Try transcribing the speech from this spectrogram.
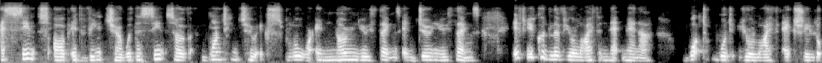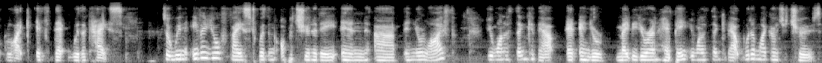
a sense of adventure, with a sense of wanting to explore and know new things and do new things. If you could live your life in that manner, what would your life actually look like if that were the case? So whenever you're faced with an opportunity in uh, in your life, you want to think about, and, and you're maybe you're unhappy. You want to think about what am I going to choose?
